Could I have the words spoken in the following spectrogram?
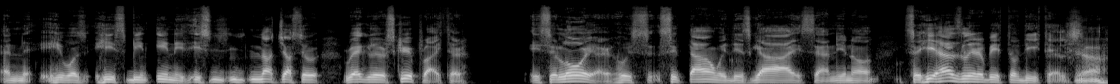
and he was he's been in it. He's not just a regular scriptwriter. He's a lawyer who's sit down with these guys, and you know, so he has a little bit of details Yeah.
